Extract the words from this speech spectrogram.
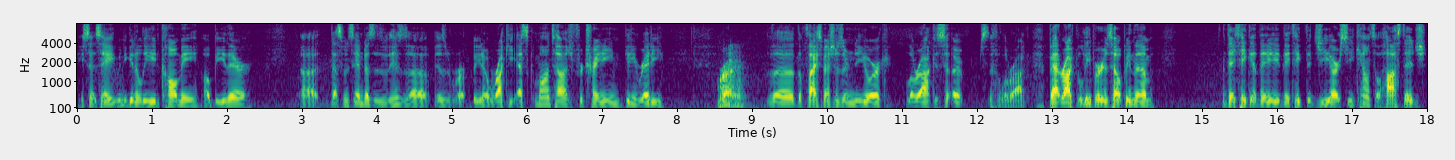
He says, "Hey, when you get a lead, call me. I'll be there." Uh, that's when Sam does his his, uh, his you know Rocky esque montage for training, getting ready. Right. the the Flag Smashers are in New York. LaRock is uh, LaRock. Batroc the Leaper is helping them. They take it. They they take the GRC Council hostage.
